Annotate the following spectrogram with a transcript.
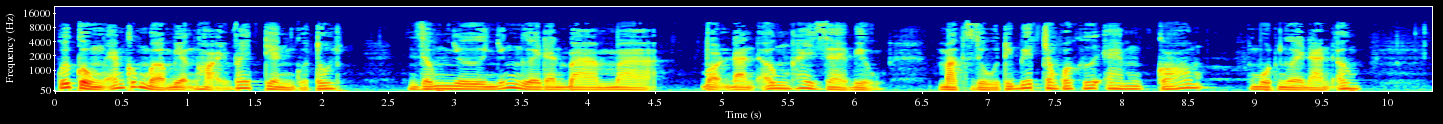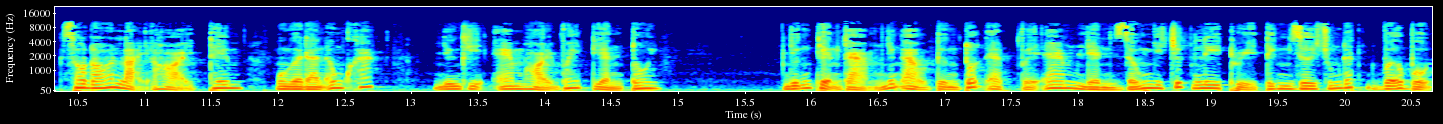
cuối cùng em cũng mở miệng hỏi vay tiền của tôi. Giống như những người đàn bà mà bọn đàn ông hay rẻ biểu, mặc dù tôi biết trong quá khứ em có một người đàn ông. Sau đó lại hỏi thêm một người đàn ông khác. Nhưng khi em hỏi vay tiền tôi, những thiện cảm, những ảo tưởng tốt đẹp về em liền giống như chiếc ly thủy tinh rơi xuống đất vỡ vụn.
